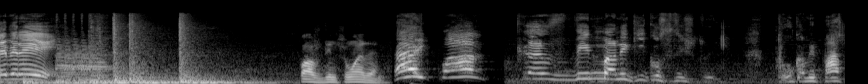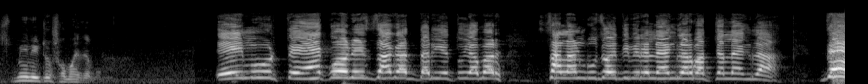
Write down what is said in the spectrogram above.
দেবে রে? পাঁচ দিন সময় দেন। এই পাঁচ দিন মানে কি করছিস তুই? তোকে আমি পাঁচ মিনিটও সময় দেবো না। এই মুহূর্তে এখন এই জায়গার দাঁড়িয়ে তুই আমার চালান বুঝাই দিবি রে ল্যাংলার বাচ্চা ল্যাংলা দে!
